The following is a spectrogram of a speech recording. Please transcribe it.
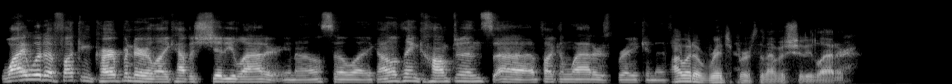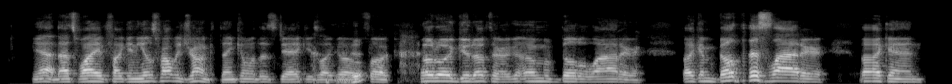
why would a fucking carpenter like have a shitty ladder? You know, so like, I don't think Compton's uh fucking ladder's breaking. If Why would a rich person have a shitty ladder? yeah, that's why fucking he was probably drunk, thinking with his dick. He's like, oh fuck, how do I get up there? I'm gonna build a ladder. Fucking built this ladder. Fucking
